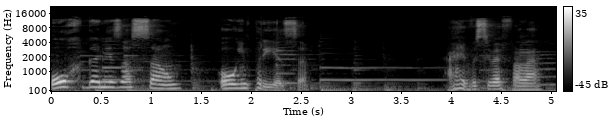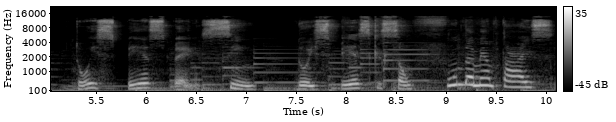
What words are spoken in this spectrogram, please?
organização ou empresa. Aí você vai falar, dois P's, bem? Sim, dois P's que são fundamentais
